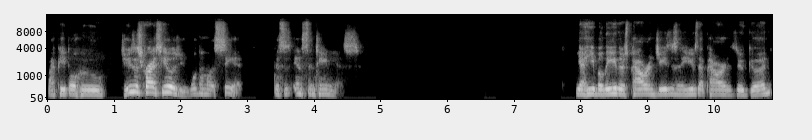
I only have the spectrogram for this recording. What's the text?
By people who Jesus Christ heals you, well then let's see it. This is instantaneous. Yeah, he believed there's power in Jesus and he used that power to do good.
